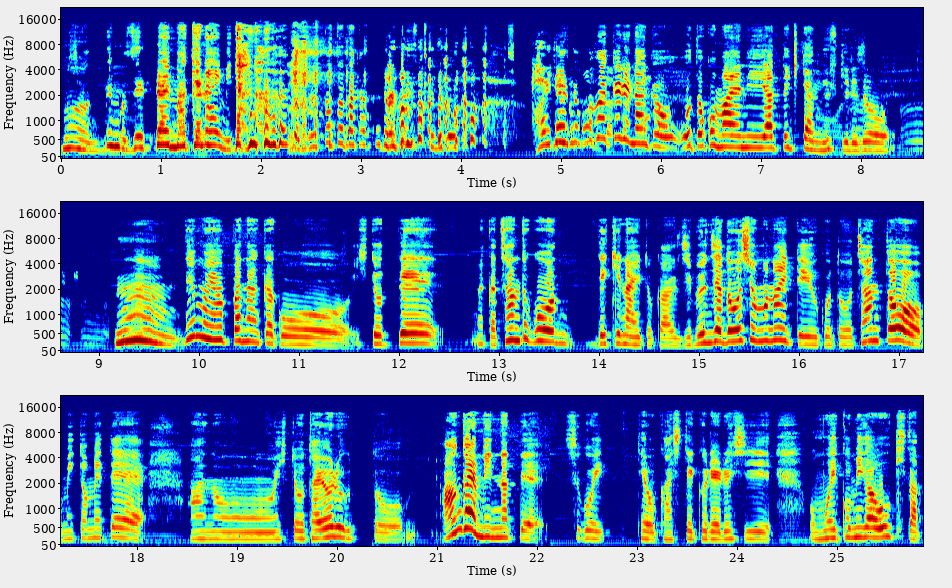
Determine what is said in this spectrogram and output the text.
もう、でも絶対負けないみたいな。なんかずっと戦ってたんですけど。ファイティングそこばっかりなんか男前にやってきたんですけれど。うん。でもやっぱなんかこう、人って、なんかちゃんとこう、できないとか、自分じゃどうしようもないっていうことをちゃんと認めて、あのー人を頼ると、案外みんなってすごい手を貸してくれるし、思い込みが大きかっ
